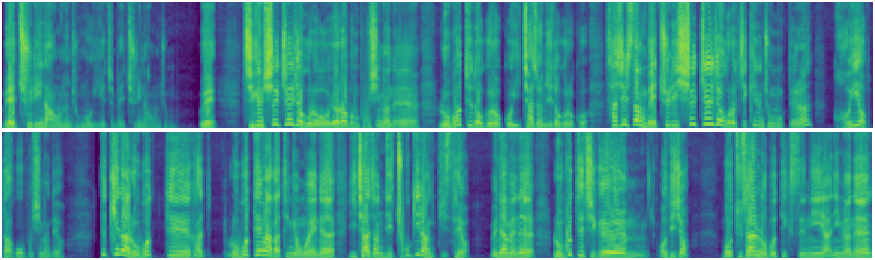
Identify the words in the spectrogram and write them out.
매출이 나오는 종목이겠죠. 매출이 나오는 종목. 왜? 지금 실질적으로 여러분 보시면은 로보트도 그렇고 2차 전지도 그렇고 사실상 매출이 실질적으로 찍히는 종목들은 거의 없다고 보시면 돼요. 특히나 로보트 가, 로보테마 같은 경우에는 2차 전지 초기랑 비슷해요. 왜냐면은 로보트 지금 어디죠? 뭐 두산 로보틱스니 아니면은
